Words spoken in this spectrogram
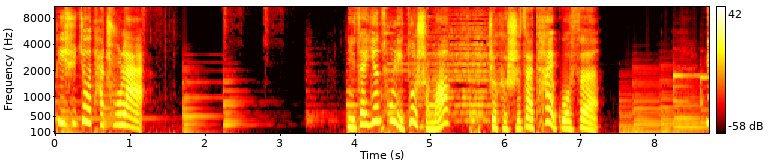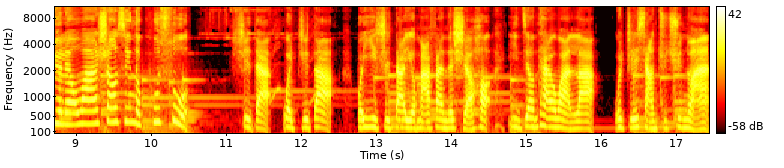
必须救他出来。你在烟囱里做什么？这可实在太过分！月亮蛙伤心的哭诉：“是的，我知道，我意识到有麻烦的时候已经太晚了。我只想去取暖。”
